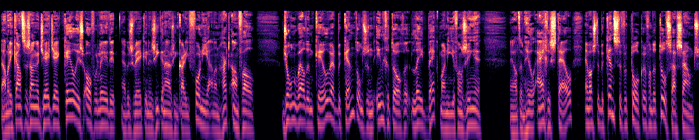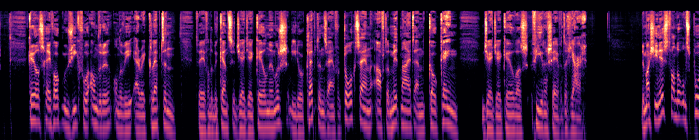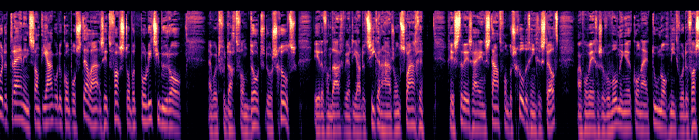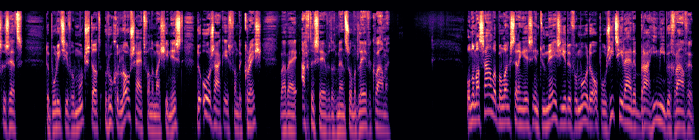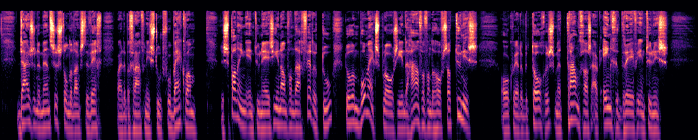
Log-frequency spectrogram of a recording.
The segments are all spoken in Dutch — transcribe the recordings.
De Amerikaanse zanger J.J. Cale is overleden. Hij bezweek in een ziekenhuis in Californië aan een hartaanval. John Weldon Cale werd bekend om zijn ingetogen laid-back manier van zingen. Hij had een heel eigen stijl en was de bekendste vertolker van de Tulsa Sound. Cale schreef ook muziek voor anderen, onder wie Eric Clapton. Twee van de bekendste J.J. Cale-nummers die door Clapton zijn vertolkt... zijn After Midnight en Cocaine. J.J. Cale was 74 jaar. De machinist van de ontspoorde trein in Santiago de Compostela zit vast op het politiebureau. Hij wordt verdacht van dood door schuld. Eerder vandaag werd hij uit het ziekenhuis ontslagen. Gisteren is hij in staat van beschuldiging gesteld... maar vanwege zijn verwondingen kon hij toen nog niet worden vastgezet. De politie vermoedt dat roekeloosheid van de machinist... de oorzaak is van de crash, waarbij 78 mensen om het leven kwamen. Onder massale belangstelling is in Tunesië de vermoorde oppositieleider Brahimi begraven. Duizenden mensen stonden langs de weg waar de begrafenisstoet voorbij kwam. De spanning in Tunesië nam vandaag verder toe door een bomexplosie in de haven van de hoofdstad Tunis. Ook werden betogers met traangas uiteengedreven in Tunis.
